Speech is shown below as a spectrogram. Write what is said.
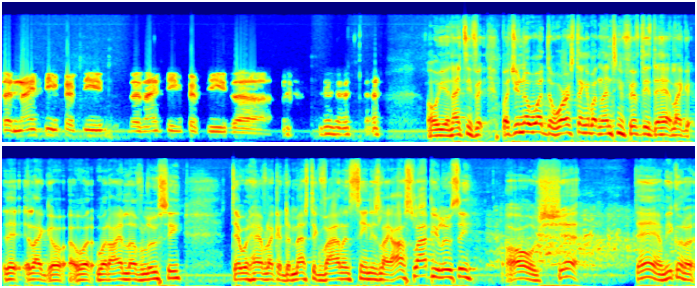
The 1950s, the 1950s. Uh, Oh yeah, 1950. But you know what? The worst thing about 1950s, they had like they, like uh, what, what I love Lucy. They would have like a domestic violence scene. He's like, "I'll slap you, Lucy." Oh shit! Damn, you gonna?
